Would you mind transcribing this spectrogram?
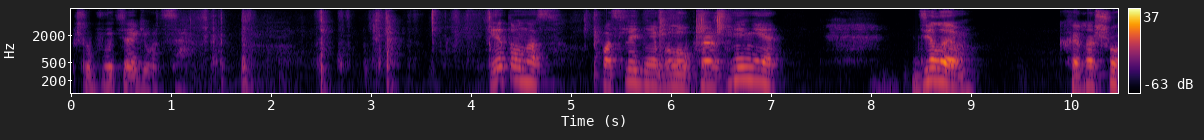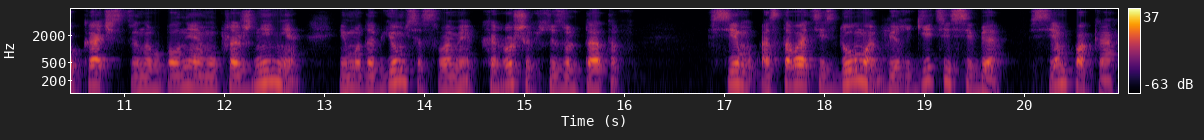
чтобы вытягиваться. Это у нас последнее было упражнение. Делаем хорошо, качественно выполняем упражнения, и мы добьемся с вами хороших результатов. Всем оставайтесь дома, берегите себя. Всем пока.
